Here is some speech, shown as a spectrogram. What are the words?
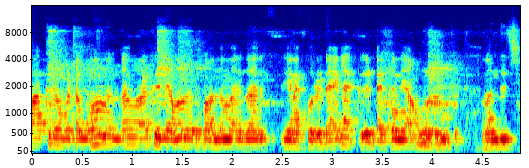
பார்க்குறவங்க கிட்ட உம்மன் தான் வாழ்க்கை ஜம்முன்னு இருக்கும். அந்த மாதிரி தான் இருக்கு. எனக்கு ஒரு டைலாக் டக்குன்னு ஞாபகம் வந்து வந்துச்சு.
